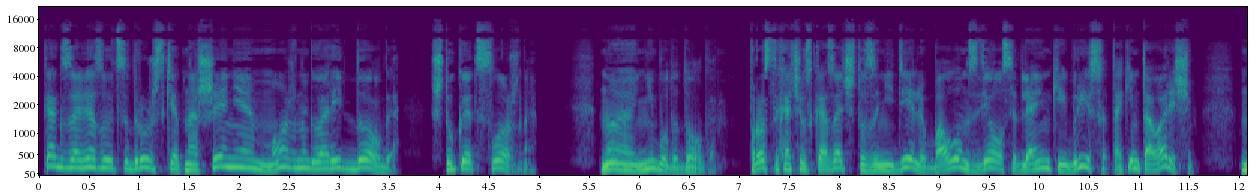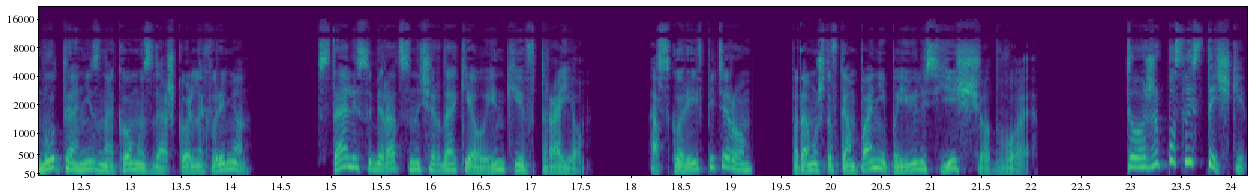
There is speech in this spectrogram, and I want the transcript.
как завязываются дружеские отношения, можно говорить долго. Штука эта сложная. Но не буду долго. Просто хочу сказать, что за неделю баллон сделался для Инки и Бриса таким товарищем, будто они знакомы с дошкольных времен. Стали собираться на чердаке у Инки втроем. А вскоре и в пятером, потому что в компании появились еще двое. «Тоже после стычки?»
